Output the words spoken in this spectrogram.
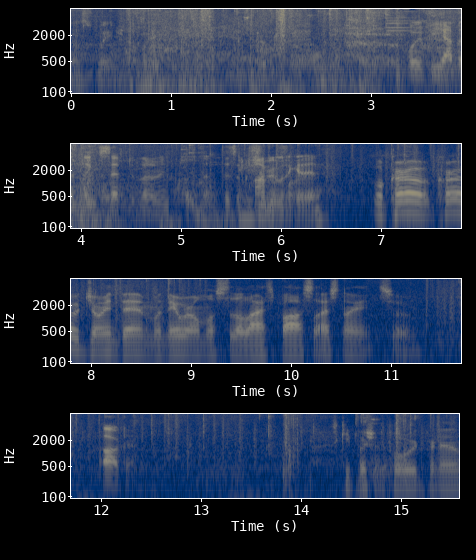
Let's wait. wait. Well, if he haven't accepted, I don't think there's a You should time. be able to get in. Well Kuro Kuro joined them when they were almost to the last boss last night, so Oh, okay. let's keep pushing forward for now.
